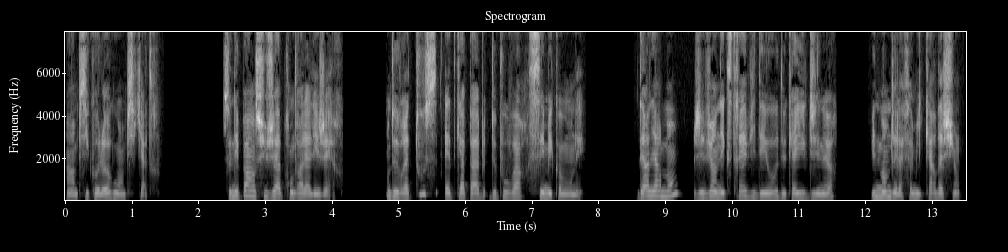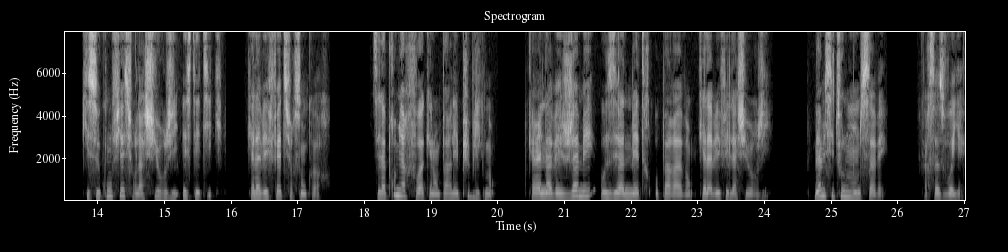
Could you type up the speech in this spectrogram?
un psychologue ou un psychiatre. Ce n'est pas un sujet à prendre à la légère on devrait tous être capables de pouvoir s'aimer comme on est. Dernièrement, j'ai vu un extrait vidéo de Kylie Jenner, une membre de la famille Kardashian, qui se confiait sur la chirurgie esthétique qu'elle avait faite sur son corps. C'est la première fois qu'elle en parlait publiquement, car elle n'avait jamais osé admettre auparavant qu'elle avait fait de la chirurgie, même si tout le monde savait, car ça se voyait.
